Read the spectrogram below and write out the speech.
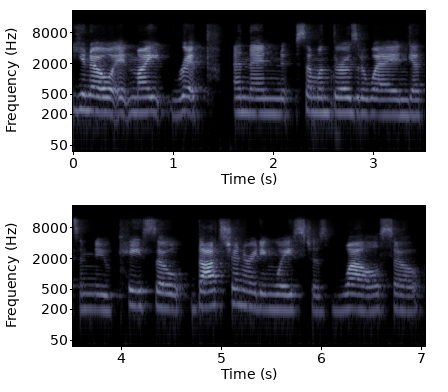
you know, it might rip and then someone throws it away and gets a new case. So that's generating waste as well. So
